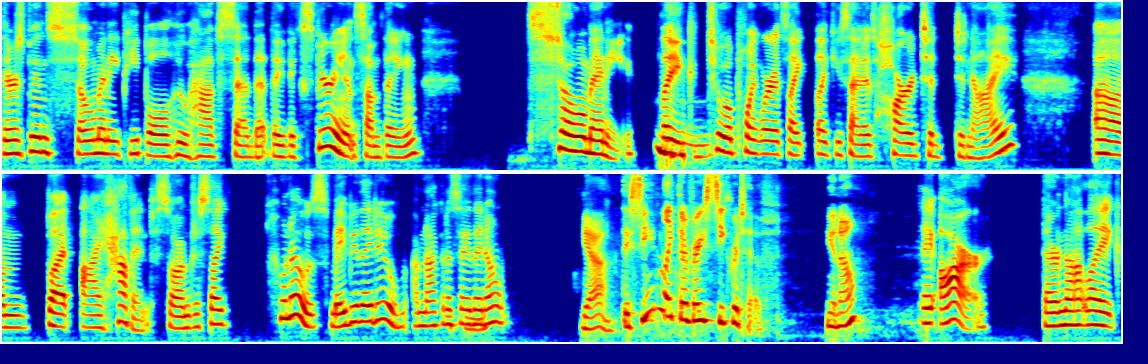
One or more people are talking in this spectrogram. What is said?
there's been so many people who have said that they've experienced something so many like Mhm. to a point where it's like like you said it's hard to deny um but I haven't so I'm just like who knows maybe they do I'm not going to say they Mhm. don't yeah they seem like they're very secretive you know They are. They're not like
